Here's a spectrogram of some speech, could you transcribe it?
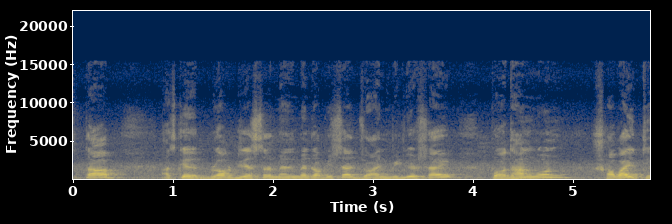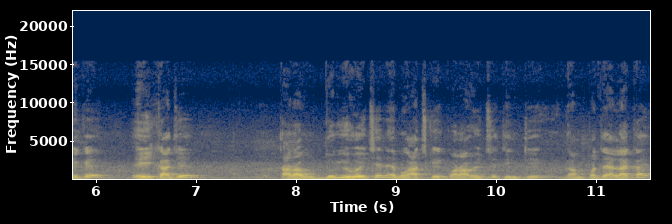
স্টাফ আজকে block disaster management officer joint BDO সাহেব প্রধানগণ সবাই থেকে এই কাজে তারা উদ্যোগী হয়েছেন এবং আজকে করা হয়েছে তিনটি গ্রাম পঞ্চায়েত এলাকায়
